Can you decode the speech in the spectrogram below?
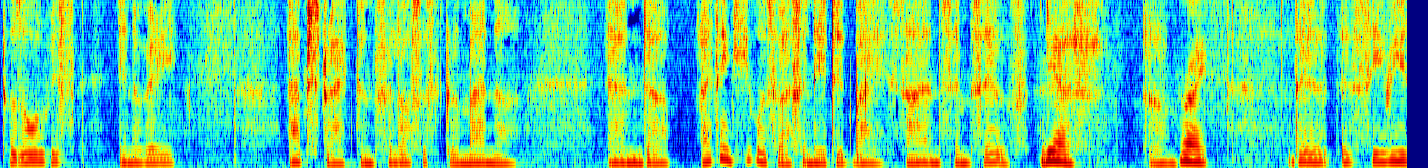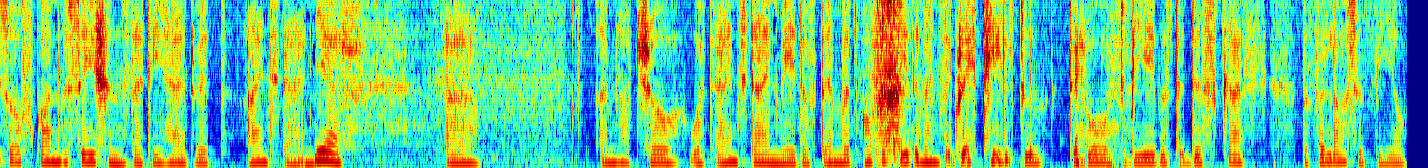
It was always in a very abstract and philosophical manner. And uh, I think he was fascinated by science himself. Yes. Um, right. The, the series of conversations that he had with Einstein. Yes. Uh, I'm not sure what Einstein made of them, but obviously they meant a great deal to, Tagore, to be able to discuss the philosophy of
